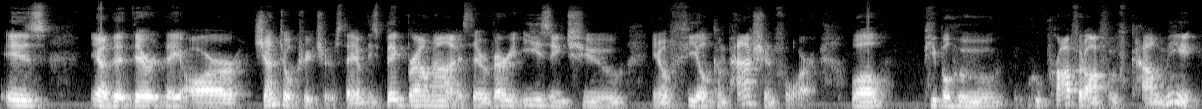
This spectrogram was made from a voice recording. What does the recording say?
is, you know, they're, they are gentle creatures. They have these big brown eyes. They're very easy to, you know, feel compassion for. Well, people who, who profit off of cow meat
